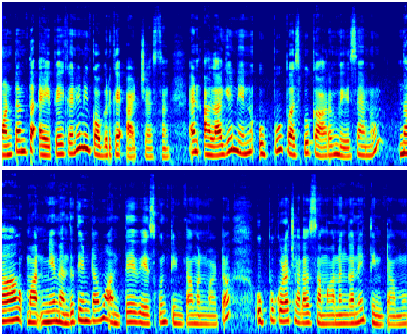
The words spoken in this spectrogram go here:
వంట అంతా అయిపోయాకనే నేను కొబ్బరికాయ యాడ్ చేస్తాను. అండ్ అలాగే నేను ఉప్పు పసుపు కారం వేసాను. నా మేము ఎంత తింటామో అంతే వేసుకుని తింటామన్నమాట. ఉప్పు కూడా చాలా సమానంగానే తింటాము.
